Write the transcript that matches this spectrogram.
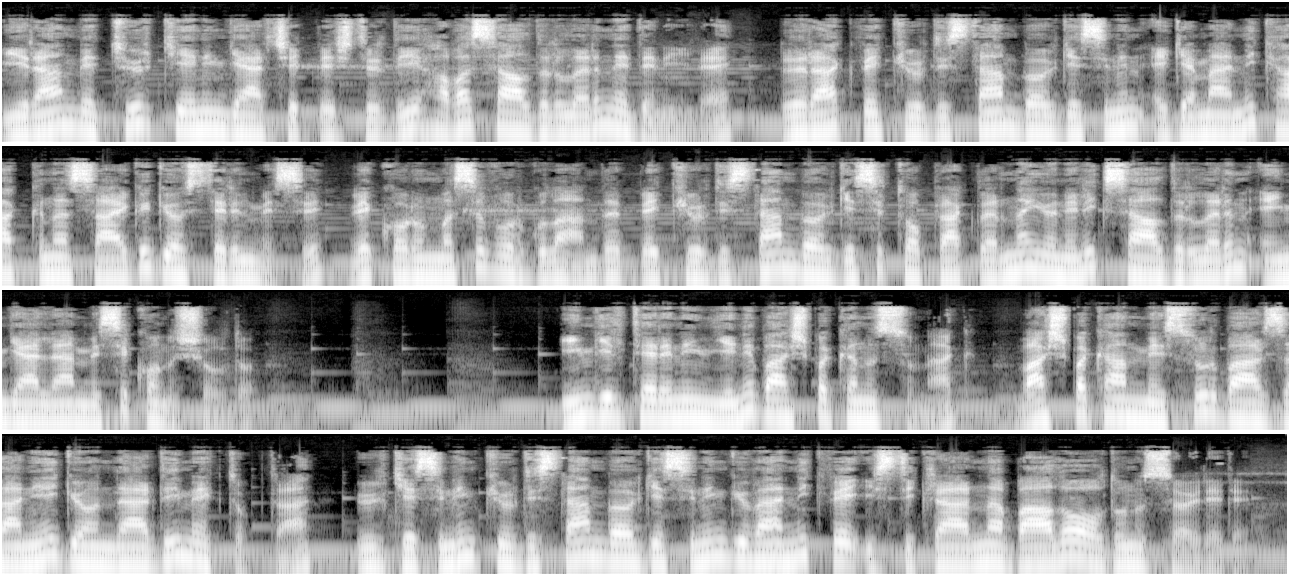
İran ve Türkiye'nin gerçekleştirdiği hava saldırıları nedeniyle, Irak ve Kürdistan bölgesinin egemenlik hakkına saygı gösterilmesi ve korunması vurgulandı ve Kürdistan bölgesi topraklarına yönelik saldırıların engellenmesi konuşuldu. İngiltere'nin yeni Başbakanı Sunak, Başbakan Mesrur Barzani'ye gönderdiği mektupta, ülkesinin Kürdistan bölgesinin güvenlik ve istikrarına bağlı olduğunu söyledi.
